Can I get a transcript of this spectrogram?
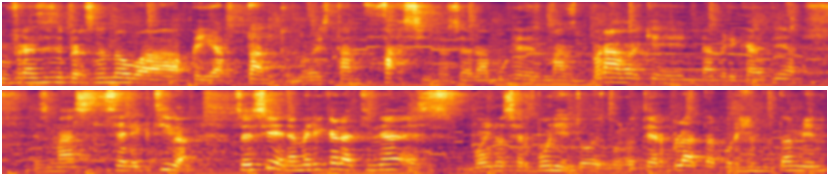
un francés en persona no va a pegar tanto, no es tan fácil. O sea, la mujer es más brava que en América Latina, es más selectiva. Entonces, sí, en América Latina es bueno ser bonito, es bueno tener plata, por ejemplo, también.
